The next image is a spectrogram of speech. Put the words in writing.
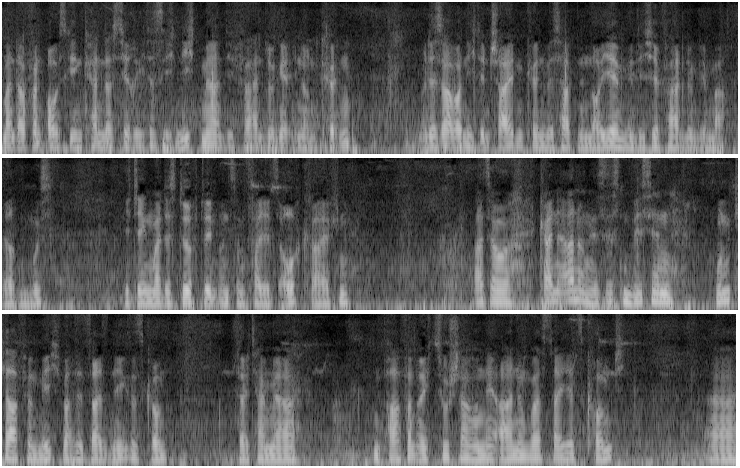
man davon ausgehen kann, dass die Richter sich nicht mehr an die Verhandlung erinnern können und es aber nicht entscheiden können, weshalb eine neue mündliche Verhandlung gemacht werden muss. Ich denke mal, das dürfte in unserem Fall jetzt auch greifen. Also keine Ahnung, es ist ein bisschen unklar für mich, was jetzt als nächstes kommt. Vielleicht haben ja ein paar von euch Zuschauern eine Ahnung, was da jetzt kommt. Äh,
